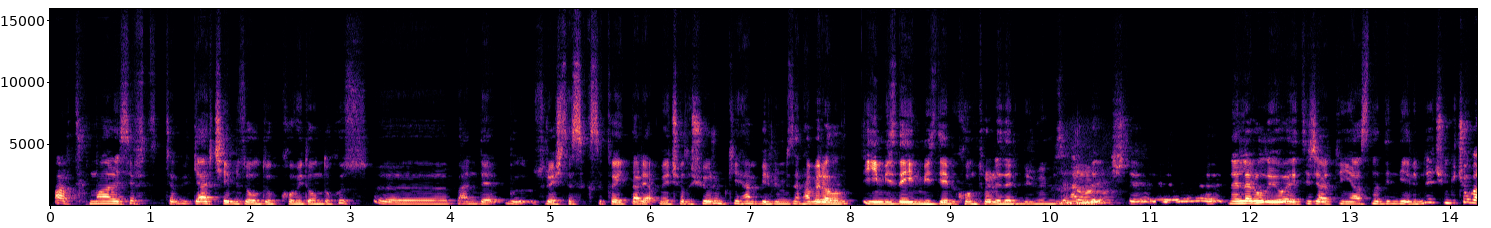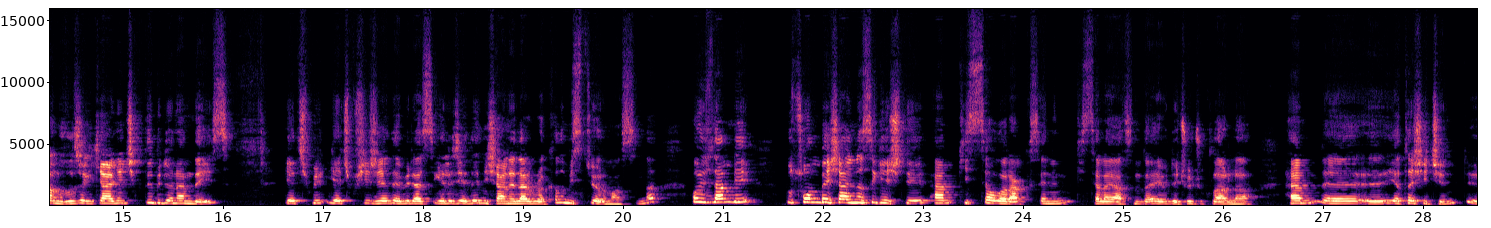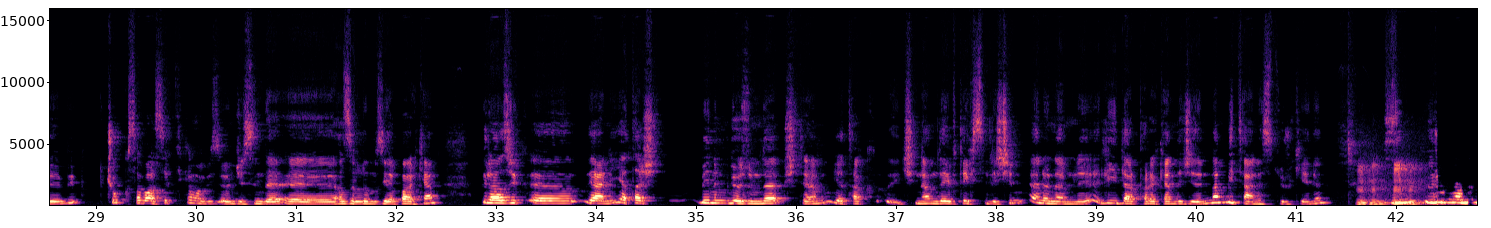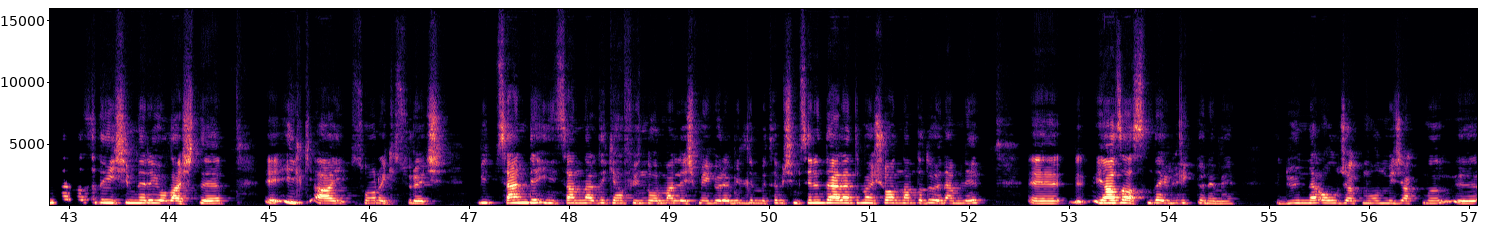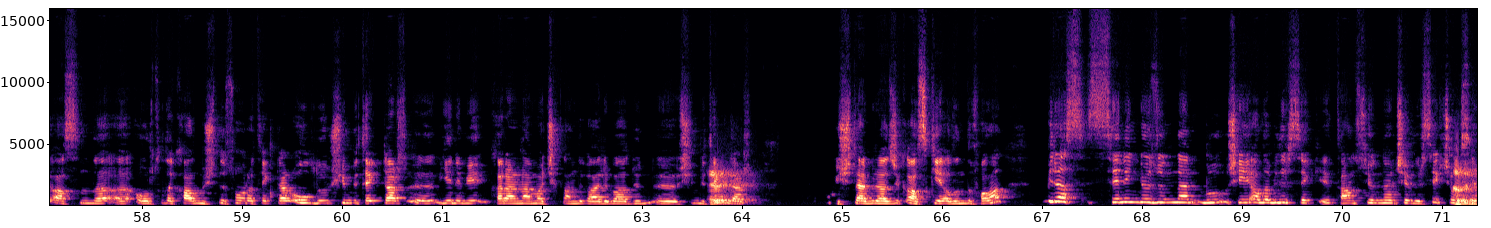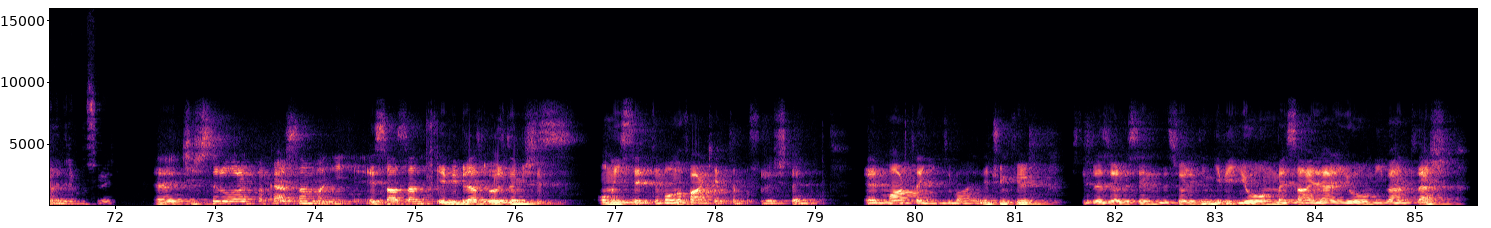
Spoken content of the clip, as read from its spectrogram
artık maalesef tabii gerçeğimiz oldu Covid-19. E, ben de bu süreçte sık sık kayıtlar yapmaya çalışıyorum ki hem birbirimizden haber alalım, iyi miyiz değil miyiz diye bir kontrol edelim birbirimizi. Hem de işte e, neler oluyor e-ticaret dünyasında dinleyelim de. Çünkü çok anlatılacak hikayenin çıktığı bir dönemdeyiz. Geçmiş, geçmişe de biraz geleceğe de nişaneler bırakalım istiyorum aslında. O yüzden bir bu son 5 ay nasıl geçti? Hem kişisel olarak senin kişisel hayatında evde çocuklarla hem e, e, yataş için e, bir, çok kısa bahsettik ama biz öncesinde e, hazırlığımızı yaparken birazcık e, yani yataş benim gözümde işte hem yatak için hem de ev tekstil için en önemli lider parakendecilerinden bir tanesi Türkiye'nin. Sizin ürünlerinizde nasıl değişimlere yol açtı? E, ilk ay, sonraki süreç bir, sen de insanlardaki hafif normalleşmeyi görebildin mi? Tabii şimdi senin değerlendirmen şu anlamda da önemli. E, yaz aslında evlilik dönemi. Düğünler olacak mı olmayacak mı e, aslında e, ortada kalmıştı. Sonra tekrar oldu. Şimdi tekrar e, yeni bir kararname açıklandı galiba dün. E, şimdi tekrar Evet. İşler birazcık askıya alındı falan. Biraz senin gözünden bu şeyi alabilirsek, e, tansiyonunu ölçebilirsek çok Tabii. sevinirim bu süreç. Ee, kişisel olarak bakarsam hani esasen evi biraz özlemişiz. Onu hissettim, onu fark ettim bu süreçte. Ee, Mart ayı itibariyle. Çünkü işte biraz önce senin de söylediğin gibi yoğun mesailer, yoğun eventler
